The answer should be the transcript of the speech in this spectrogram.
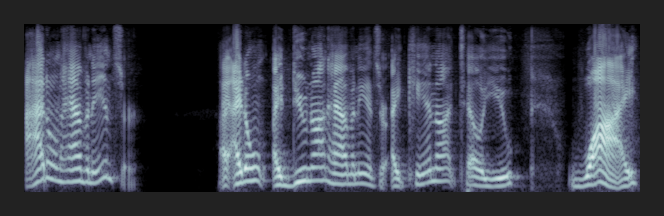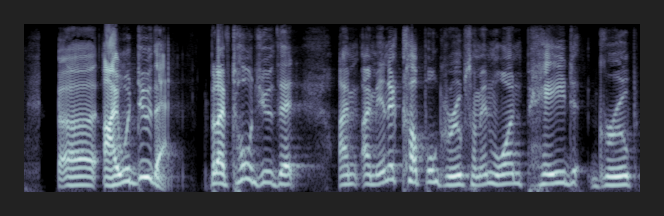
I don't have an answer. I, I don't. I do not have an answer. I cannot tell you why uh, I would do that. But I've told you that I'm I'm in a couple groups. I'm in one paid group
